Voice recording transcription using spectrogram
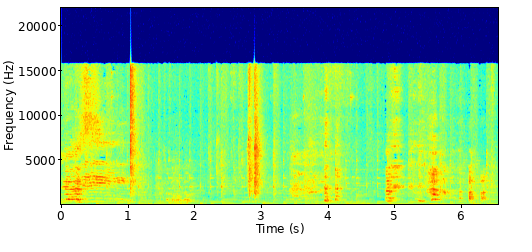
Yes.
